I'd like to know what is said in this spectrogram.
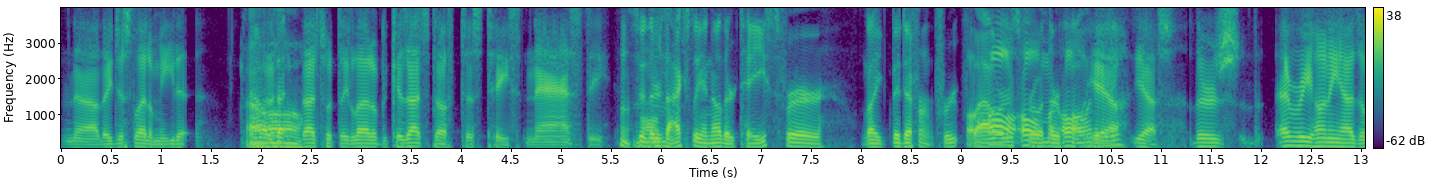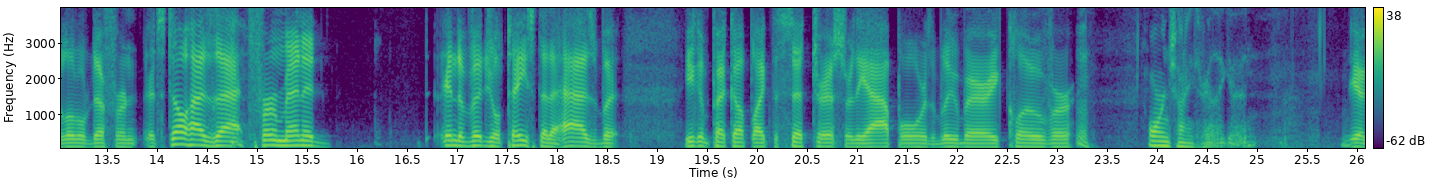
no, they just let them eat it. Oh. That- that's what they let them because that stuff just tastes nasty. So there's actually another taste for like the different fruit flowers for what my- they're pollinating. yeah, yes. There's every honey has a little different. It still has that fermented individual taste that it has, but you can pick up like the citrus or the apple or the blueberry, clover. Hmm. Orange honey's really good. Yeah,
